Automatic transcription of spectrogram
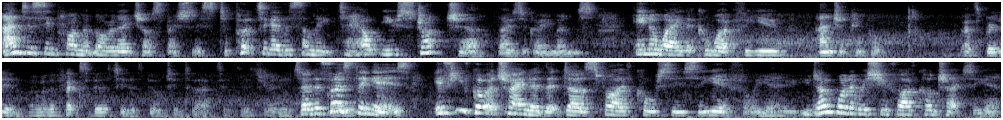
and as employment law and HR specialists to put together something to help you structure those agreements in a way that can work for you and your people. That's brilliant. I mean, the flexibility that's built into that is really. So the first thing is, if you've got a trainer that does five courses a year for you, you don't want to issue five contracts a year.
